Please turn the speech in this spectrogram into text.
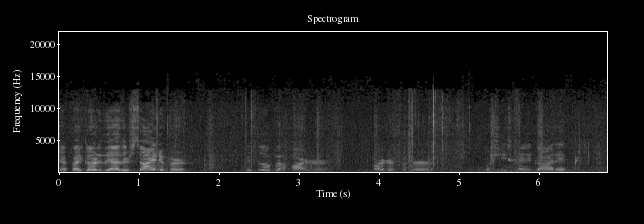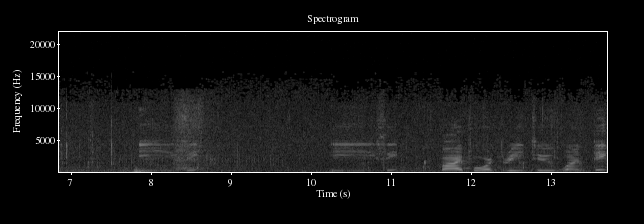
Now if I go to the other side of her, it's a little bit harder, harder for her, but she's kind of got it. Easy, easy. Five, four, three, two, one, D.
